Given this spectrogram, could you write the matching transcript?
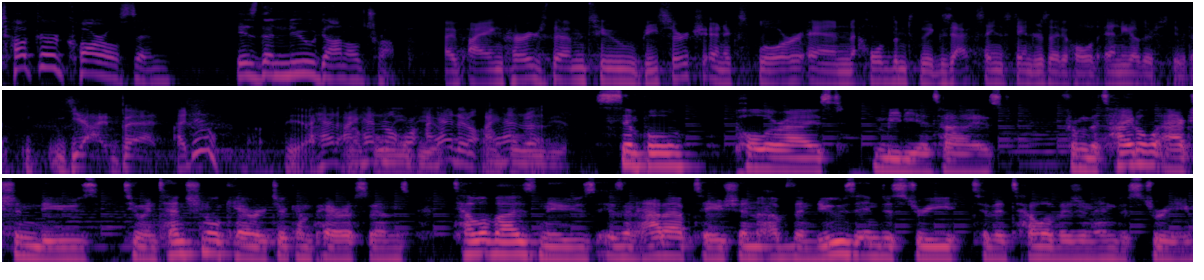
Tucker Carlson is the new Donald Trump. I, I, encourage them to research and explore and hold them to the exact same standards that I hold any other student. yeah, I bet. I do. Yeah, I had, I, I had, an, I had, an, I had an, Simple, polarized, mediatized. From the title Action News to intentional character comparisons, televised news is an adaptation of the news industry to the television industry.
